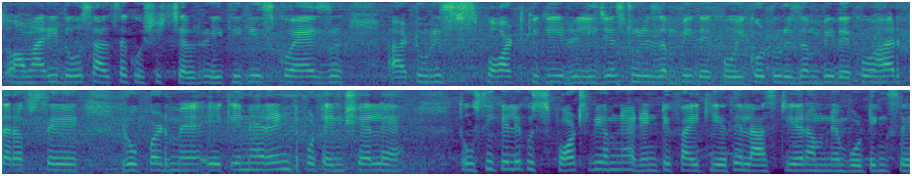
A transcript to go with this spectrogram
तो हमारी दो साल से कोशिश चल रही थी कि इसको एज टूरिस्ट स्पॉट क्योंकि रिलीजियस टूरिज़्म भी देखो इको टूरिज़्म भी देखो हर तरफ से रोपड़ में एक इनहेरेंट पोटेंशियल है तो उसी के लिए कुछ स्पॉट्स भी हमने आइडेंटिफाई किए थे लास्ट ईयर हमने बोटिंग से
